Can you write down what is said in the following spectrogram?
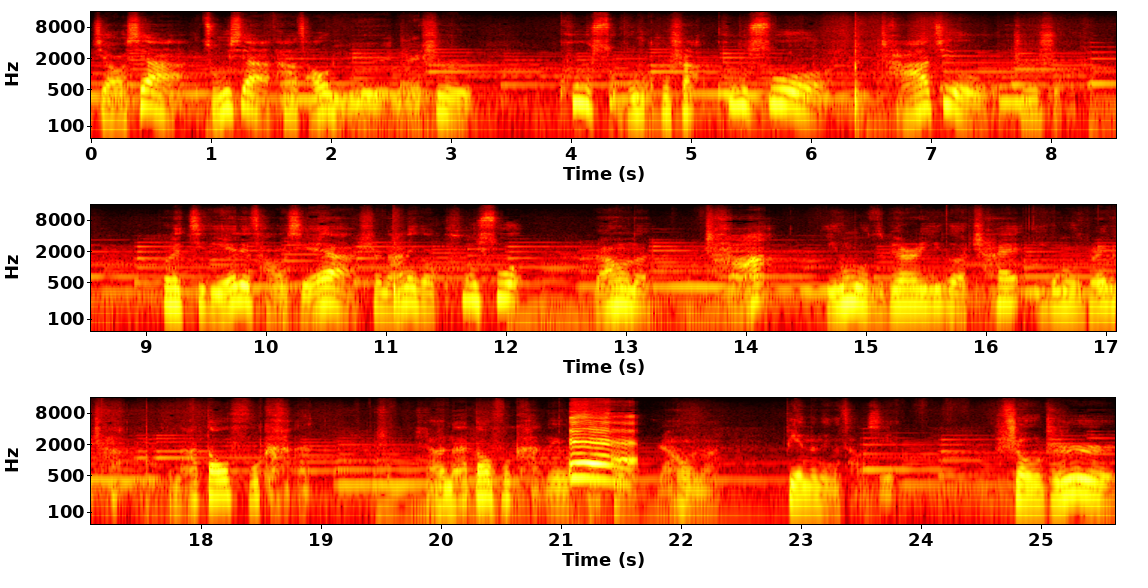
脚下足下踏草履，乃是枯缩，不是枯沙，枯缩。茶臼之爽，说这底下这草鞋呀、是拿那个枯缩，然后呢，茶一个木字边儿一个拆，一个木字边儿一个叉，就拿刀斧砍，然后拿刀斧砍那个枯蓑，然后呢，编的那个草鞋。手执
